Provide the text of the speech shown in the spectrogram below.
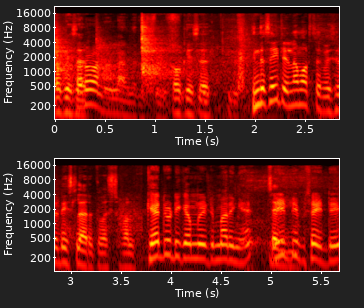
Sir. பரவாயில்ல நல்லா இருந்துச்சு. ஓகே சார் இந்த சைட் என்ன மாதிரி சார் ஃபெசிலிட்டிஸ்லாம் இருக்குது ஃபர்ஸ்ட் ஆஃப் ஆல் கேட்டுவிட்டி கம்யூனிட்டி மாதிரிங்க. டிடிபி சைட்டு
